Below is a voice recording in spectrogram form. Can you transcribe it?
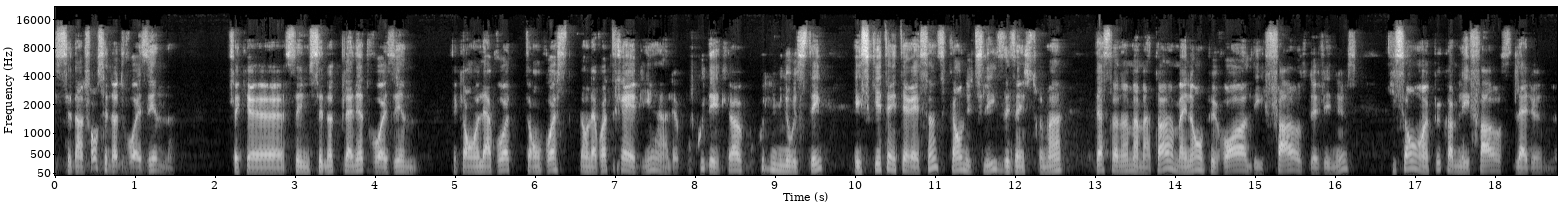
C'est, dans le fond, c'est notre voisine. Fait que c'est, notre planète voisine. Fait qu'on la voit, on la voit très bien. Elle a beaucoup d'éclat, beaucoup de luminosité. Et ce qui est intéressant, c'est quand on utilise des instruments d'astronomes amateurs, mais là, on peut voir les phases de Vénus qui sont un peu comme les phases de la Lune. là.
